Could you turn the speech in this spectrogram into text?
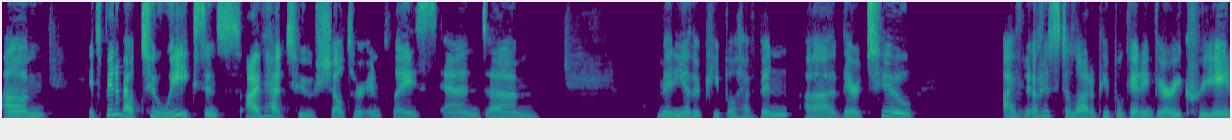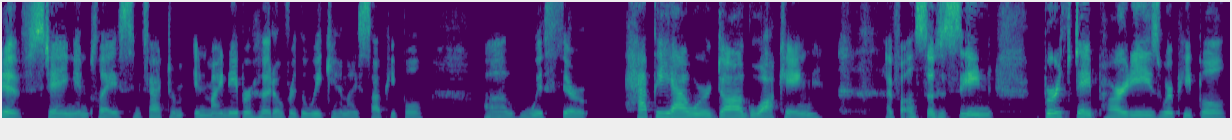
Um, it's been about two weeks since I've had to shelter in place, and um, many other people have been uh, there too. I've noticed a lot of people getting very creative staying in place. In fact, um, in my neighborhood over the weekend, I saw people uh, with their happy hour dog walking. I've also seen birthday parties where people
